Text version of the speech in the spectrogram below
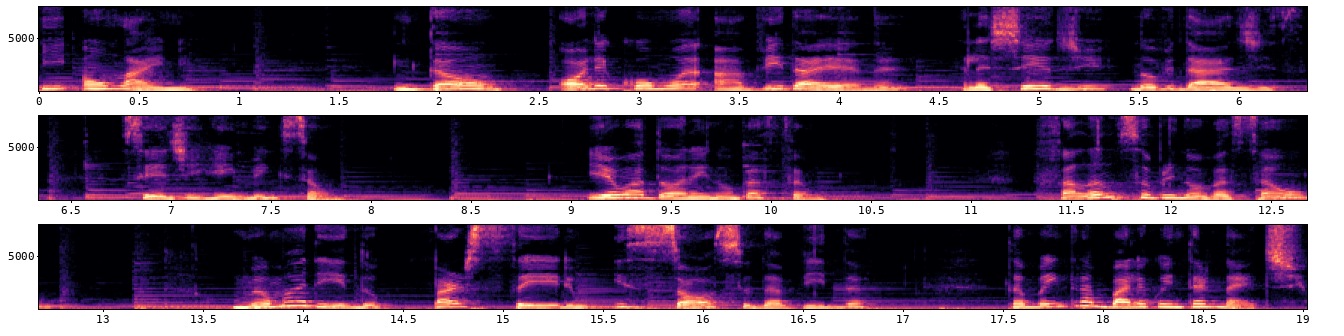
e online. Então, olha como a vida é, né? Ela é cheia de novidades, cheia de reinvenção. E eu adoro a inovação. Falando sobre inovação, o meu marido, parceiro e sócio da vida, também trabalha com internet.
